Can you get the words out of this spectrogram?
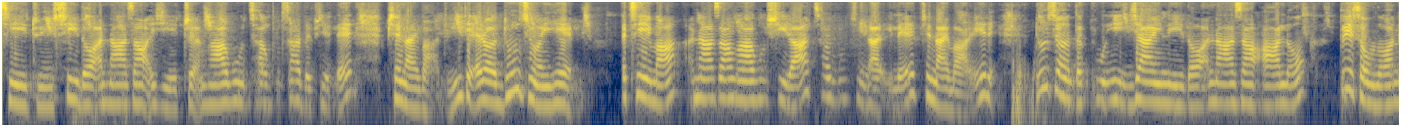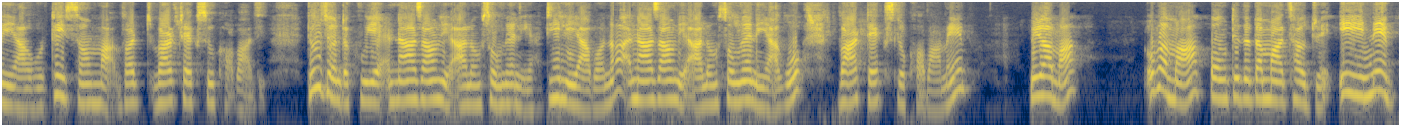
ခြေတွင်ရှိသောအနာဆောင်အရေအတွက်၅ခု၆ခုစသဖြင့်လည်းဖြစ်နိုင်ပါသည်တဲ့အဲ့တော့ဒုချွန်ရဲ့ အခြေမှာအနာဆောင်၅ခုရှိတာ၆ခုရှိတာတွေလည်းဖြစ်နိုင်ပါတယ်တဲ့ဒုချွန်တစ်ခုဤရိုင်နေသောအနာဆောင်အားလုံးပြည့်စုံသောနေရာကိုထိတ်ဆုံးမှ vertex ဟုခေါ်ပါသည်ဒုဂျွန်တစ်ခုရဲ့အနာဆောင်တွေအားလုံးစုံတဲ့နေရာဒီနေရာပေါ့နော်အနာဆောင်တွေအားလုံးစုံတဲ့နေရာကို vertex လို့ခေါ်ပါမယ်ပြီးတော့မှဥပမာပုံတတသမ6တွင် A နဲ့ B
